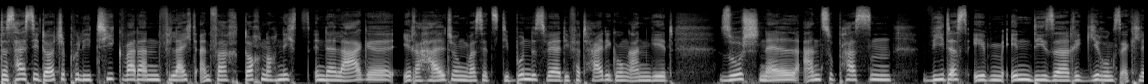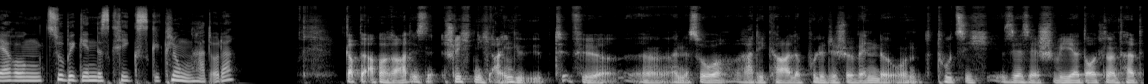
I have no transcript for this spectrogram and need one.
Das heißt, die deutsche Politik war dann vielleicht einfach doch noch nicht in der Lage, ihre Haltung, was jetzt die Bundeswehr, die Verteidigung angeht, so schnell anzupassen, wie das eben in dieser Regierungserklärung zu Beginn des Kriegs geklungen hat, oder? Ich glaube, der Apparat ist schlicht nicht eingeübt für äh, eine so radikale politische Wende und tut sich sehr, sehr schwer. Deutschland hat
